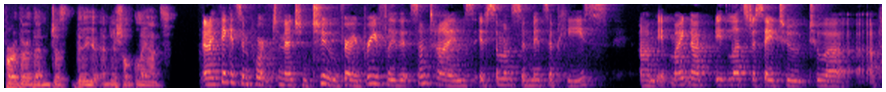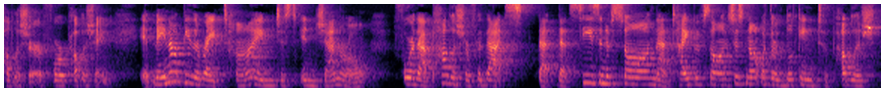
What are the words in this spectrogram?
further than just the initial glance. And I think it's important to mention too, very briefly, that sometimes if someone submits a piece, um, it might not. It let's just say to to a, a publisher for publishing, it may not be the right time, just in general, for that publisher for that that that season of song, that type of song. It's just not what they're looking to publish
